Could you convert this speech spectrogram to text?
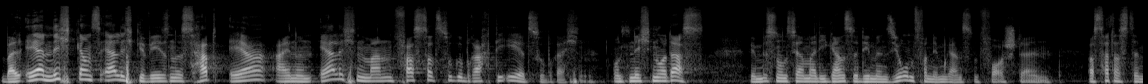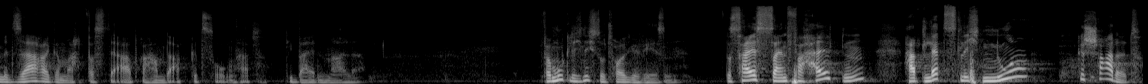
Weil er nicht ganz ehrlich gewesen ist, hat er einen ehrlichen Mann fast dazu gebracht, die Ehe zu brechen. Und nicht nur das. Wir müssen uns ja mal die ganze Dimension von dem Ganzen vorstellen. Was hat das denn mit Sarah gemacht, was der Abraham da abgezogen hat, die beiden Male? Vermutlich nicht so toll gewesen. Das heißt, sein Verhalten hat letztlich nur geschadet.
